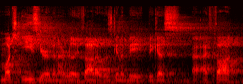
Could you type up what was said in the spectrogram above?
much easier than I really thought it was going to be because I, I thought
